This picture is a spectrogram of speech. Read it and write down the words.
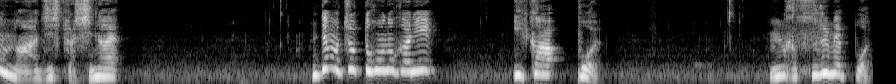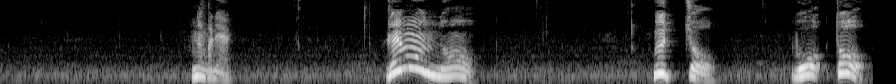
ンの味しかしない。でもちょっとほのかに、イカっぽい。なんかスルメっぽい。なんかね、レモンの、ブッチョを、と、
